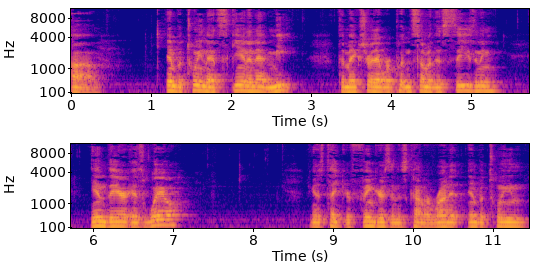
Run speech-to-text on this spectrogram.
uh, in between that skin and that meat to make sure that we're putting some of this seasoning in there as well. You can just take your fingers and just kind of run it in between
